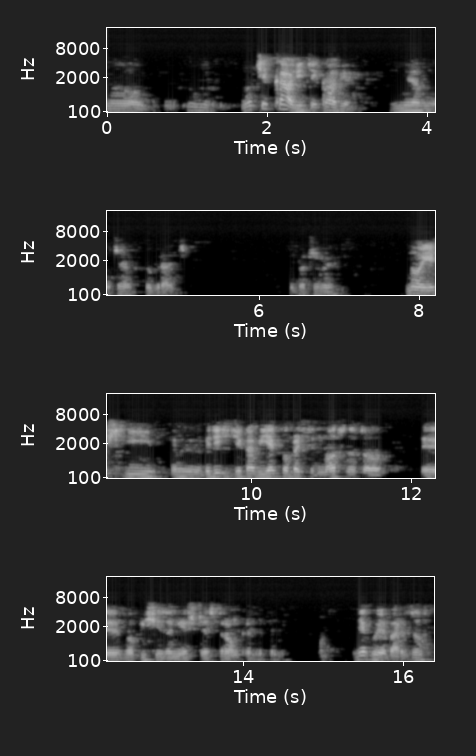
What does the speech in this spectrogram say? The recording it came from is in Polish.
No, no ciekawie, ciekawie. Niedawno zacząłem w to grać. Zobaczymy. No, jeśli y, będziecie ciekawi, jak pobrać ten mod, no to y, w opisie zamieszczę stronkę do tego. Dziękuję bardzo.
